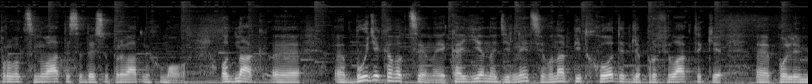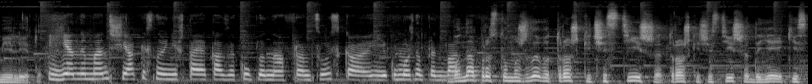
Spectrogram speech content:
провакцинуватися десь у приватних умовах. Однак е, euh, будь-яка вакцина, яка є на дільниці, вона підходить для профілактики е, поліомієліту. І є не менш якісною, ніж та, яка закуплена французька, яку можна придбати. Вона просто можливо трошки частіше, трошки частіше дає якісь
